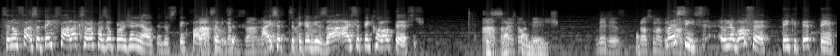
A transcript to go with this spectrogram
Você, não fa- você tem que falar que você vai fazer o plano genial, entendeu? Você tem que falar ah, que você, tá, tem que você- avisar, né? Aí você, você Ah, tem que então- avisar, aí você tem que rolar o teste. Ah, tá, não, então. Exatamente. Beleza. Próxima vez. Mas assim, se- o negócio é, tem que ter tempo.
